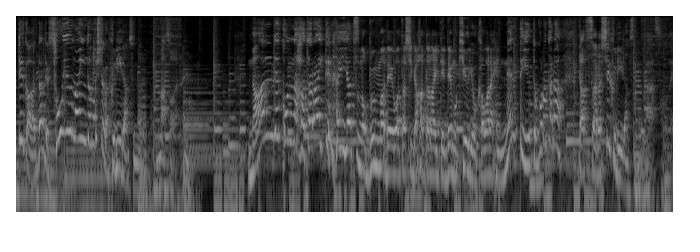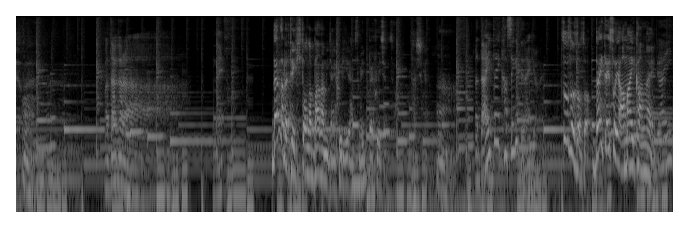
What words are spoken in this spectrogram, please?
ていうかだってそういうマインドの人がフリーランスになるんだまあそうだね、なんでこんな働いてないやつの分まで私が働いてでも給料変わらへんねんっていうところから脱サラしてフリーランスになる。ああそうだよな、まあ、だからねだから適当なバカみたいなフリーランスがいっぱい増えちゃうんですよ、確かに、うん、まあ、大体稼げてないけどね。そうそうそうそう。大体そういう甘い考えで。大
